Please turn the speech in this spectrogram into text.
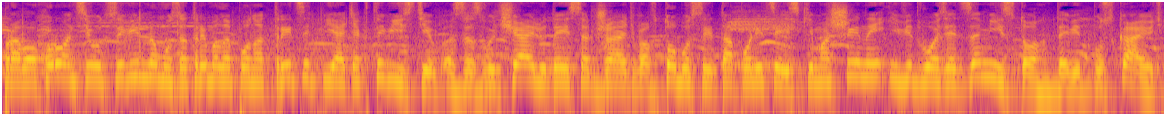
Правоохоронці у цивільному затримали понад 35 активістів. Зазвичай людей саджають в автобуси та поліцейські машини і відвозять за місто, де відпускають.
